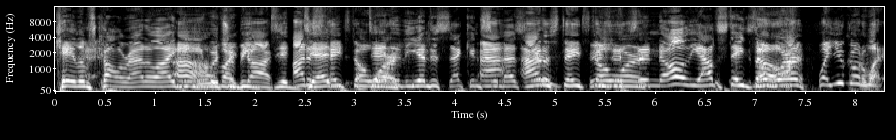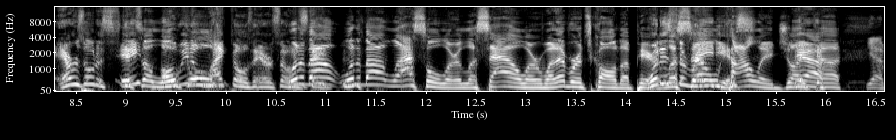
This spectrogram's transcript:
Caleb's Colorado ID, Oh, which would be God. d- Out of states don't dead work. at the end of second Out- semester. out of states don't It's just work. in- oh, the out of states don't no, work. I, well, you go to what Arizona State? It's a Oh, local. we don't like those Arizona. What about State. what about Lasalle or LaSalle or whatever it's called up here? What is the LaSalle radius? College? Like, Yeah. uh, Yeah,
